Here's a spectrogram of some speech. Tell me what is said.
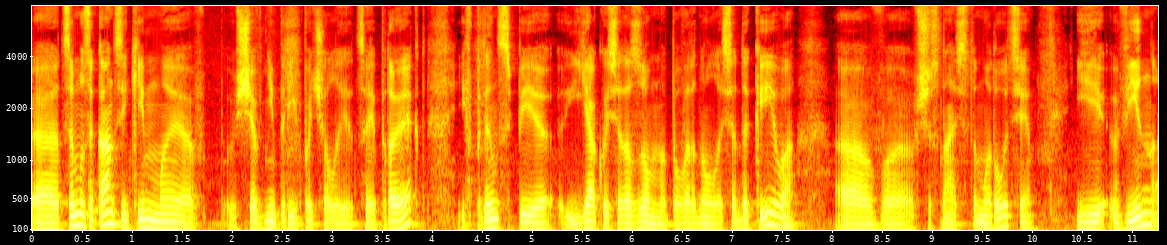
Е, це музикант, з яким ми ще в Дніпрі почали цей проєкт, і, в принципі, якось разом ми повернулися до Києва е, в 2016 році. І він е,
